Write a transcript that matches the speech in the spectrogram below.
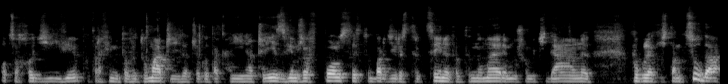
o co chodzi, wie, potrafimy to wytłumaczyć, dlaczego tak, a nie inaczej jest. Wiem, że w Polsce jest to bardziej restrykcyjne, tam te numery muszą być idealne, w ogóle jakieś tam cuda,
